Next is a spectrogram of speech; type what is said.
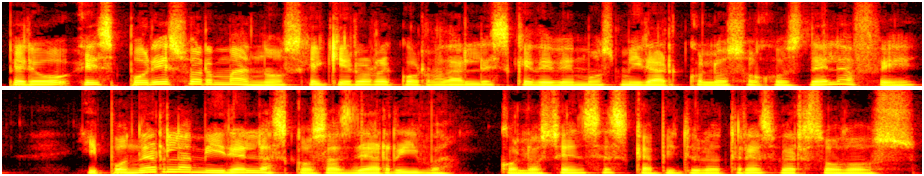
Pero es por eso, hermanos, que quiero recordarles que debemos mirar con los ojos de la fe y poner la mira en las cosas de arriba. Colosenses capítulo 3, verso 2.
